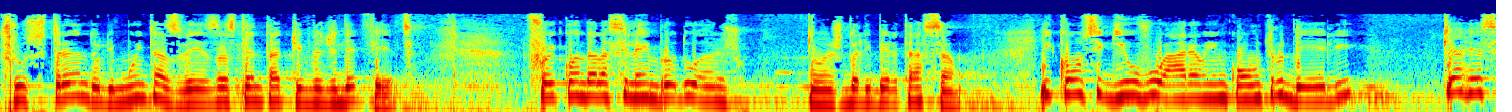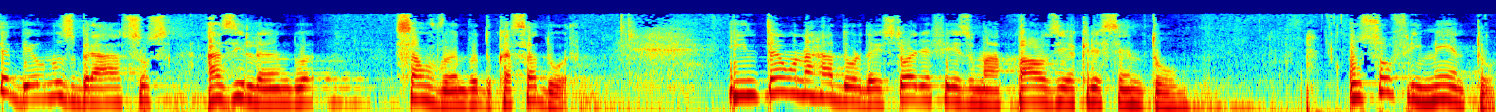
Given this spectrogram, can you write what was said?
frustrando-lhe muitas vezes as tentativas de defesa foi quando ela se lembrou do anjo, do anjo da libertação, e conseguiu voar ao encontro dele, que a recebeu nos braços, asilando-a, salvando-a do caçador. Então o narrador da história fez uma pausa e acrescentou: O sofrimento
